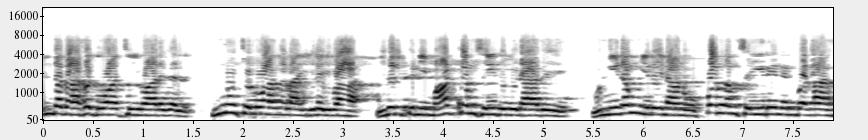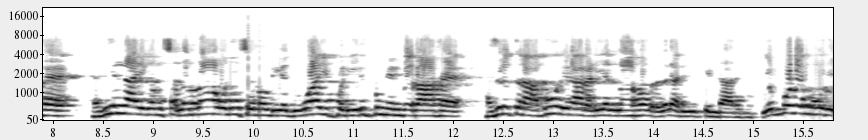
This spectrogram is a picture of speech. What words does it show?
என்பதாக துவா செய்வார்கள். இன்னும் சொல்லுவாங்களா இறைவா இதற்கு நீ மாற்றம் செய்து விடாது. உன்னிடம் இதை நான் ஒப்பந்தம் செய்கிறேன் என்பதாக நபியல் நாயகம் சல்லா ஒலீசனுடைய துவா இப்படி இருக்கும் என்பதாக ஹசரத் அபூரினார் அலி அல்லாஹ் அவர்கள் அறிவிக்கின்றார்கள். எவ்வளவு ஒரு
